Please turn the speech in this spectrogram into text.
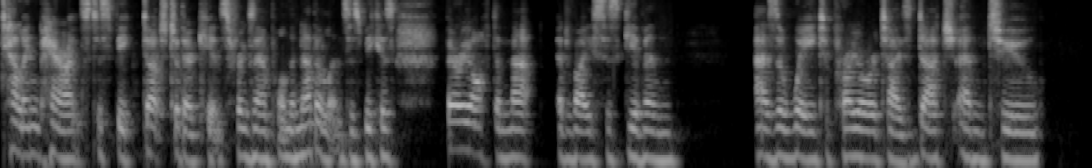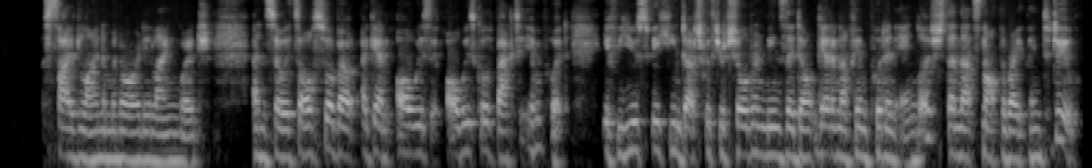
telling parents to speak Dutch to their kids, for example, in the Netherlands, is because very often that advice is given as a way to prioritize Dutch and to sideline a minority language. And so it's also about again always it always goes back to input. If you speaking dutch with your children means they don't get enough input in english then that's not the right thing to do.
